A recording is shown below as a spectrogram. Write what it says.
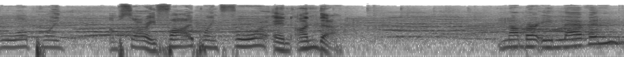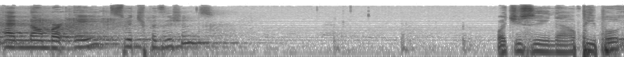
Four point, I'm sorry, 5.4 and under. Number 11 and number 8 switch positions. What you see now, people,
